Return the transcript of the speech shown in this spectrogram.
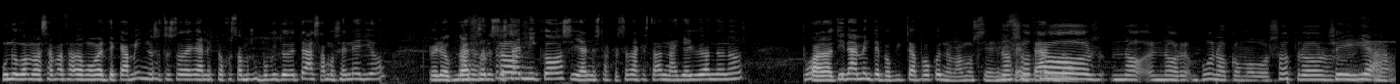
uno va más avanzado con este camino, nosotros todavía al espejo estamos un poquito detrás, estamos en ello, pero gracias a nuestros técnicos y a nuestras personas que están allí ayudándonos, paulatinamente, poquito a poco, nos vamos eh, sentando. Nosotros, no, no- bueno, como vosotros, Sí, eh, ya.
